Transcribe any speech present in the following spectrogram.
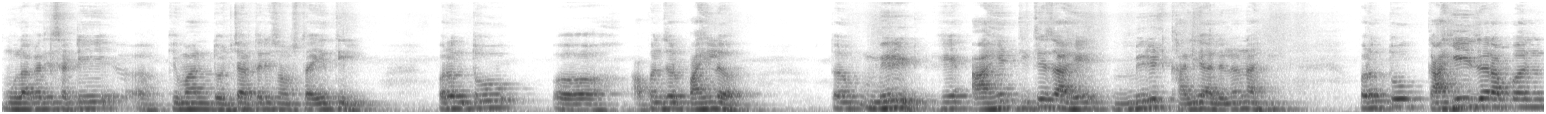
मुलाखतीसाठी किमान दोन चार तरी संस्था येतील. परंतु आपण जर पाहिलं तर मेरिट हे आहे तिथेच आहे मेरिट खाली आलेलं नाही. परंतु काही जर आपण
